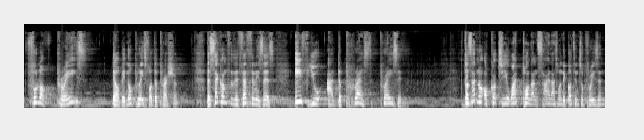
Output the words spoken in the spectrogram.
full of praise, there will be no place for depression. The second, the third thing is this: if you are depressed, praise Him. Does that not occur to you why Paul and Silas, when they got into prison,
